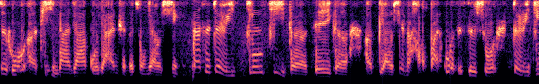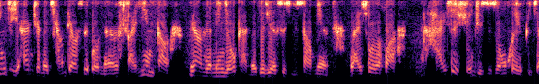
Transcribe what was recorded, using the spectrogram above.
似乎呃提醒大家国家安全的重要性，但是对于经济的这个呃表现的好经济安全的强调是否能反映到让人民有感的这件事情上面来说的话，还是选举之中会比较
